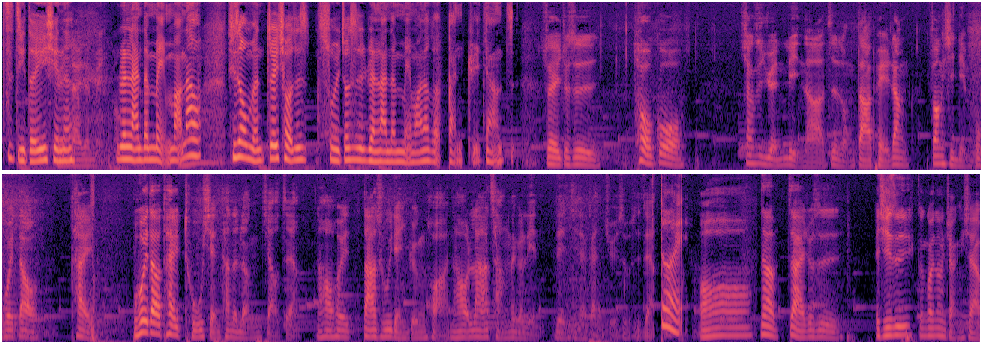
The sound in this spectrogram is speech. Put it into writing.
自己的一些呢原来的美貌原来的美貌。那其实我们追求就是属于就是原来的美貌那个感觉这样子。所以就是透过像是圆领啊这种搭配，让方形脸不会到太不会到太凸显它的棱角这样，然后会搭出一点圆滑，然后拉长那个脸脸型的感觉，是不是这样？对，哦，那再来就是，哎，其实跟观众讲一下，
